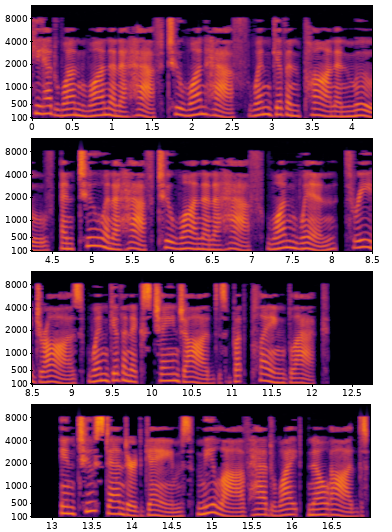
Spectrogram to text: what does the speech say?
he had won one and a half to one half when given pawn and move, and two and a half to one and a half one win, three draws when given exchange odds but playing black. In two standard games Milov had white, no odds,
